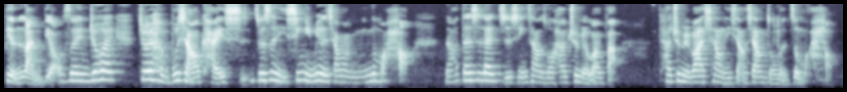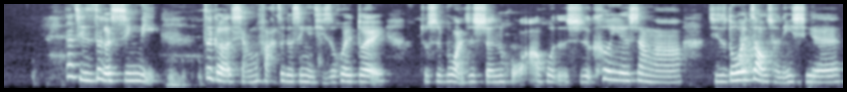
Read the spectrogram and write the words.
变烂掉，所以你就会就会很不想要开始。就是你心里面的想法明明那么好，然后但是在执行上的时候，他却没有办法，他却没办法像你想象中的这么好。但其实这个心理，这个想法，这个心理其实会对，就是不管是生活啊，或者是课业上啊，其实都会造成一些，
